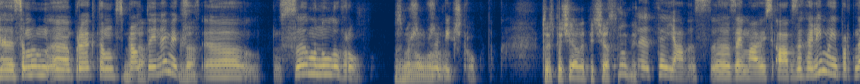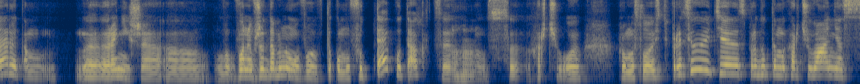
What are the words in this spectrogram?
Е, Самим е, проектом Sprout Да, Dynamics е, з минулого року. З Вже, минулого вже року? більше року. Тобто почали під час Ну, війни? це, це я е, займаюсь. А взагалі мої партнери там е, раніше е, вони вже давно в, в такому фудтеку, так це Ага. ну, з харчовою промисловістю працюють з продуктами харчування, з,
